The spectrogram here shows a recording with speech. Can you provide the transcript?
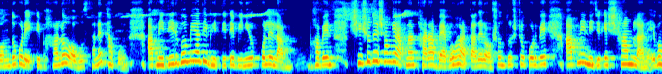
বন্ধ করে একটি ভালো অবস্থানে থাকুন। আপনি দীর্ঘমেয়াদী ভিত্তিতে বিনিয়োগ করলে লাভ হবেন শিশুদের সঙ্গে আপনার খারাপ ব্যবহার তাদের অসন্তুষ্ট করবে, আপনি নিজেকে সামলান এবং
